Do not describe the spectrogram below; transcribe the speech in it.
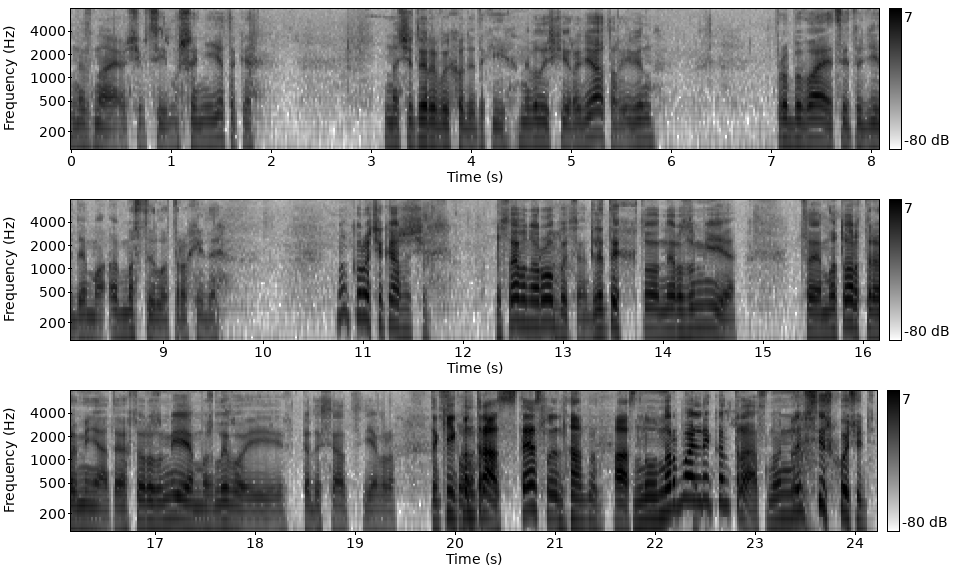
Не знаю, чи в цій машині є таке. На чотири виходи такий невеличкий радіатор, і він пробивається і тоді йде мастило трохи йде. Ну, коротше кажучи, все воно робиться. Для тих, хто не розуміє, це мотор треба міняти, а хто розуміє, можливо, і 50 євро. Такий контраст з Тесли на на Ну, нормальний контраст. Ну, не всі ж хочуть.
